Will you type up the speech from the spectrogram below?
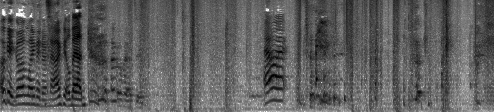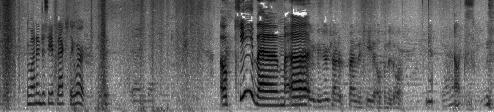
Okay, go on like the door now. I feel bad. I feel bad too. Alex. we wanted to see if it actually worked. Uh, Okay then. Uh, because you were trying to find the key to open the door. yeah, Alex, I'm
